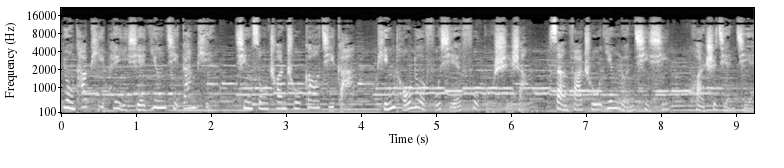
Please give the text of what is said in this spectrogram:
用它匹配一些英季单品，轻松穿出高级感。平头乐福鞋复古时尚，散发出英伦气息，款式简洁，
